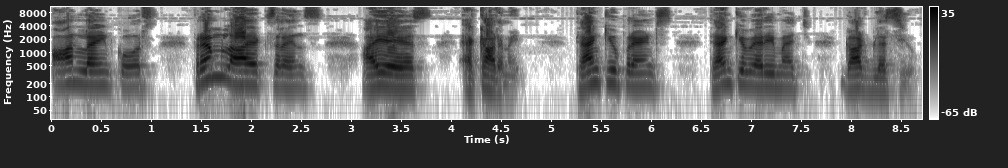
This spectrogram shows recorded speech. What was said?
online course from La Excellence IAS Academy. Thank you friends. Thank you very much. God bless you.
